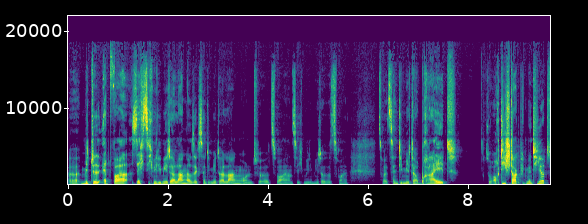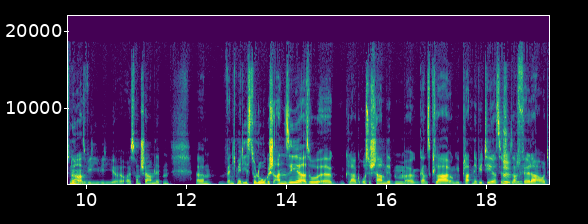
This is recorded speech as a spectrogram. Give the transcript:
Äh, Mittel etwa 60 Millimeter lang, also 6 Zentimeter lang und, äh, 20 Millimeter, also zwei 2 Zentimeter breit. So, auch die stark pigmentiert, ne, also wie die wie die, äh, äußeren Schamlippen. Ähm, wenn ich mir die histologisch ansehe, also, äh, klar, große Schamlippen, äh, ganz klar irgendwie Plattenepithel, hast du ja schon gesagt, Mhm. Felderhaut.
